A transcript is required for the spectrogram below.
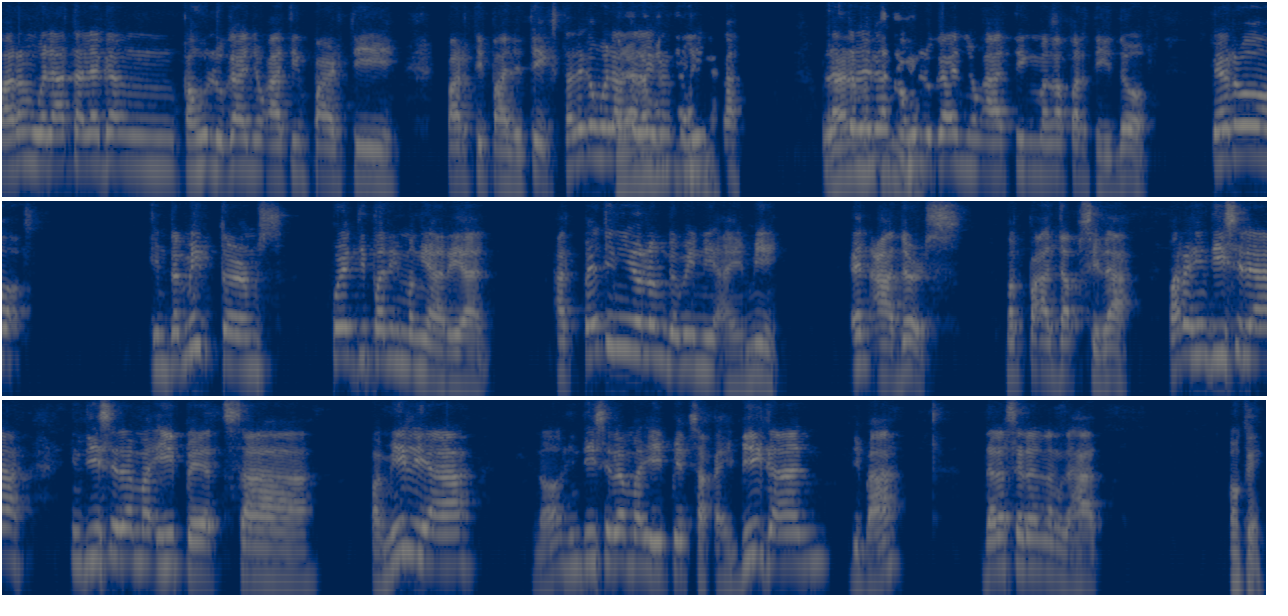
parang wala talagang kahulugan yung ating party party politics. Talagang wala, wala talagang talaga. wala, wala talagang talaga. kahulugan yung ating mga partido. Pero in the midterms, pwede pa rin mangyari yan. At pwedeng yun lang gawin ni Amy and others. Magpa-adapt sila para hindi sila hindi sila maipit sa pamilya no? Hindi sila maipit sa kaibigan, di ba? Dala sila ng lahat. Okay.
